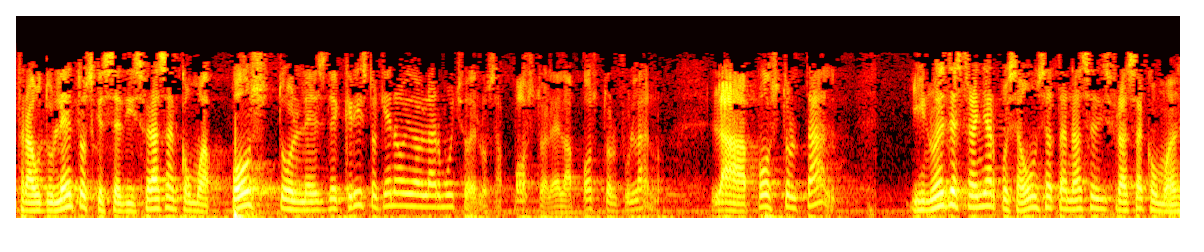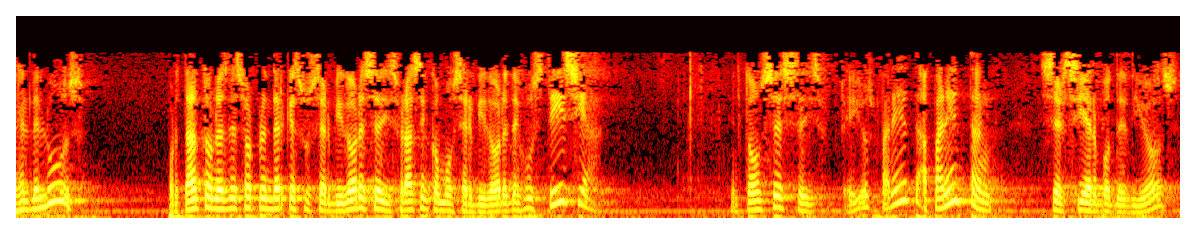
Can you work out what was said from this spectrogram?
fraudulentos que se disfrazan como apóstoles de Cristo. ¿Quién ha oído hablar mucho de los apóstoles? El apóstol fulano, la apóstol tal. Y no es de extrañar, pues aún Satanás se disfraza como ángel de luz. Por tanto, no es de sorprender que sus servidores se disfracen como servidores de justicia. Entonces ellos aparentan ser siervos de Dios,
